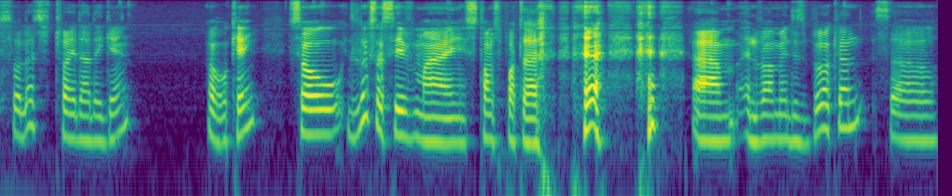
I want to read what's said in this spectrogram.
So let's try that again. Oh, okay. So it looks as if my Storm Spotter um, environment is broken. So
